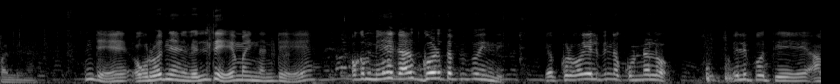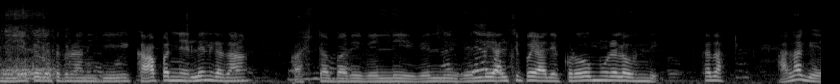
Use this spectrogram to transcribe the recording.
పల్లిన. అంటే ఒక రోజు నేను వెళ్తే ఏమైందంటే ఒక మేక గోడ తప్పిపోయింది. ఎక్కడో వెళ్ళిపోయింది ఒక కుండలో. వెళ్ళిపోతే ఆ మేక వెతకడానికి కాపర్ని వెళ్ళాను కదా. కష్టపడి వెళ్ళి వెళ్ళి వెళ్ళి అలసిపోయి అది ఎక్కడో మూలలో ఉంది కదా. అలాగే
